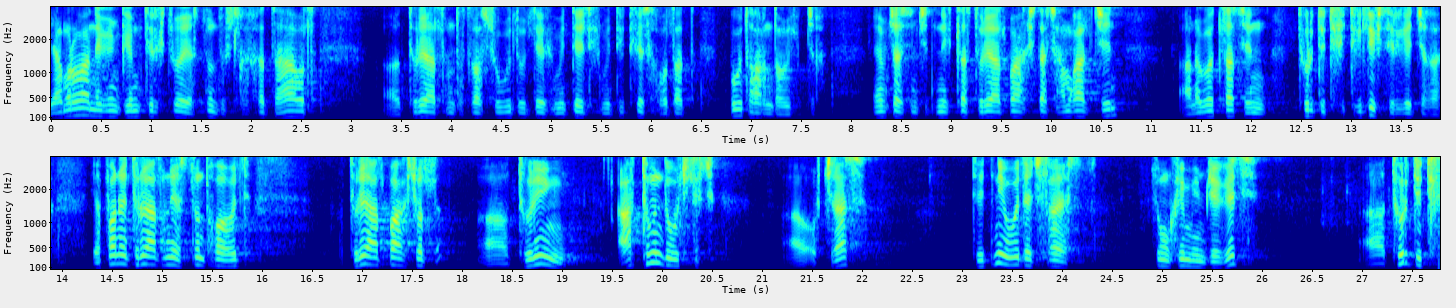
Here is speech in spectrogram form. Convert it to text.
ямарваа нэгэн гэмт хэрэгч бай ёс зүйн зөрчил гарахад заавал төрийн албан дотроос шүглүүлэх, мэдээлэх, мэддэгдэхээс ахуулаад бүгд хоорондоо уйлж байгаа. Юм учраас энэ чинь нэг талаас төрийн албан агчдаач хамгаалж байна. А нөгөө талаас энэ төр дэд хэтгэлийг сэргээж байгаа. Японы төрийн албаны ёс зүйн тухай хуульд төрийн албан агч бол төрийн ард түмэнд үйлчлэгч учраас тэдний үйл ажиллагаа ёс зүйн хэм хэмжээгээс төр дэтэх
